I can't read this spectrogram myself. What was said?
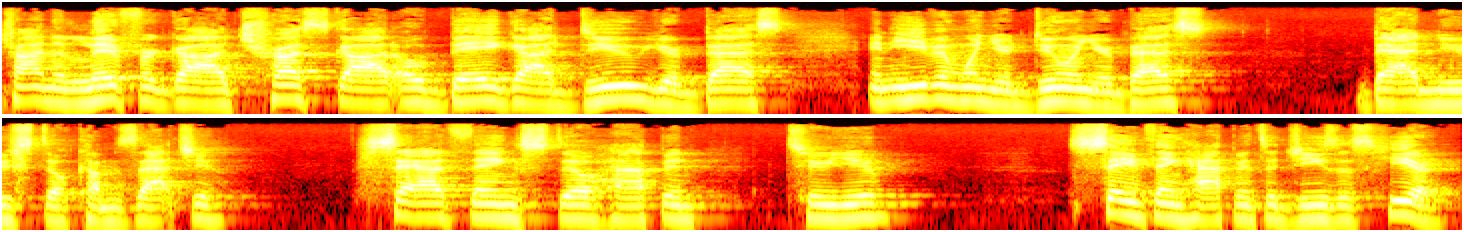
trying to live for God, trust God, obey God, do your best. And even when you're doing your best, bad news still comes at you sad things still happen to you. Same thing happened to Jesus here.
